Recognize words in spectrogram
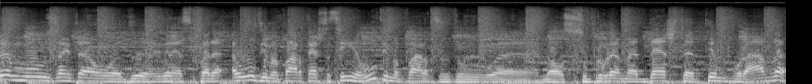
Estamos então de regresso para a última parte, esta sim, a última parte do eh, nosso programa desta temporada.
